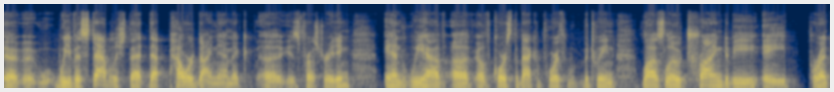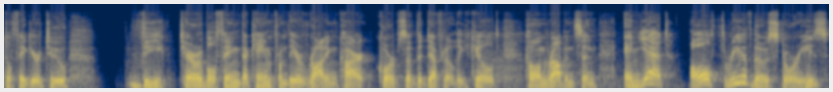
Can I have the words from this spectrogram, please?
uh, uh, we've established that that power dynamic uh, is frustrating. And we have, uh, of course, the back and forth between Laszlo trying to be a parental figure to the terrible thing that came from the rotting car- corpse of the definitely killed Colin Robinson. And yet, all three of those stories,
